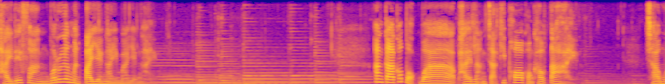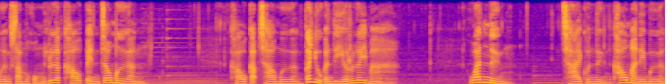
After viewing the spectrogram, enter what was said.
ไทยได้ฟังว่าเรื่องมันไปยังไงมายังไง อังกาก็บอกว่าภายหลังจากที่พ่อของเขาตาย ชาวเมืองซัมหงเลือกเขาเป็นเจ้าเมือง เขากับชาวเมืองก็อยู่กันดีเรื่อยมา วันหนึ่งชายคนหนึ่งเข้ามาในเมือง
